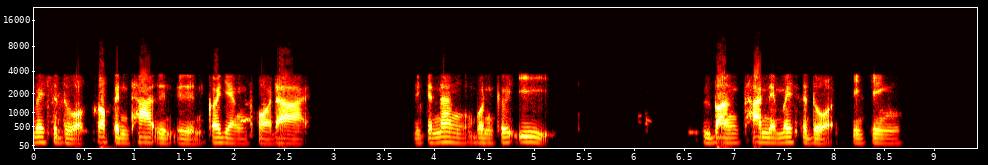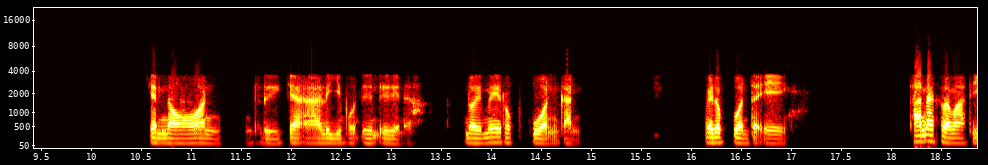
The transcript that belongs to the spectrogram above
ไม่สะดวกก็เป็นท่าอื่น ๆ ก็ยังพอได้ หรือจะนั่งบนเก้าอี้ บางท่านเนี่ยไม่สะดวกจริง ๆ จะนอนหรือจะอารีบทอื่นๆอะ โดยไม่รบกวนกัน ไม่รบกวนตัวเอง ถ้านั่งสมาธิ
